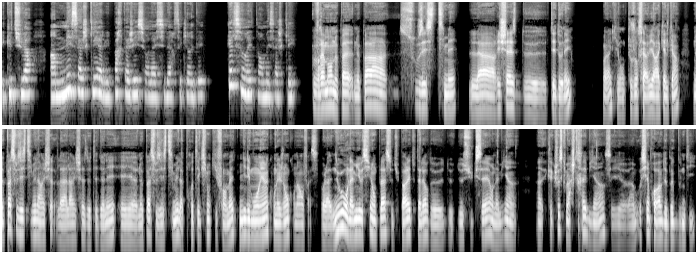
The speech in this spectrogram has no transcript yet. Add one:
et que tu as un message clé à lui partager sur la cybersécurité, quel serait ton message clé? Vraiment ne pas, ne pas sous-estimer la richesse de tes données, voilà, qui vont toujours servir à quelqu'un. Ne pas sous-estimer la, richesse, de tes données et euh, ne pas sous-estimer la protection qu'il faut en mettre, ni les moyens qu'ont les gens qu'on a en face. Voilà, nous, on l'a mis aussi en place. Tu parlais tout à l'heure de, de succès. On a mis un, quelque chose qui marche très bien. C'est euh, aussi un programme de bug bounty.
